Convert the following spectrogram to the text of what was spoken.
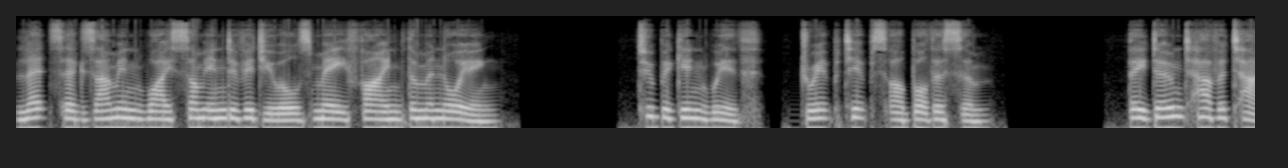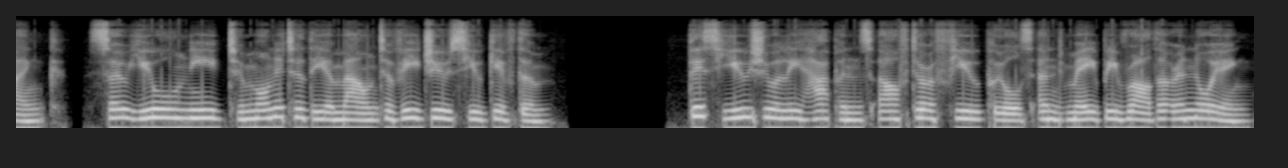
let's examine why some individuals may find them annoying. To begin with, drip tips are bothersome. They don't have a tank, so you'll need to monitor the amount of e-juice you give them. This usually happens after a few pulls and may be rather annoying.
